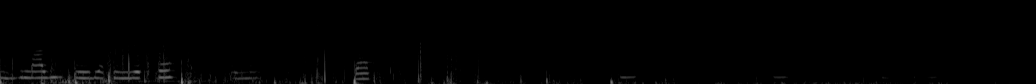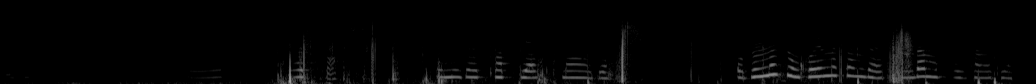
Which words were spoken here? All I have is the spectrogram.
Bizim alayım öyle yapayım yoksa olmaz. Bak. Beni dört kat yer nerede? Odunun için koymasam da şundan mı koysam ki?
